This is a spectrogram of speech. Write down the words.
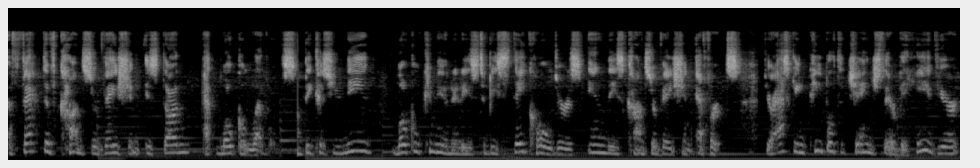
effective conservation is done at local levels because you need local communities to be stakeholders in these conservation efforts. If you're asking people to change their behavior,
